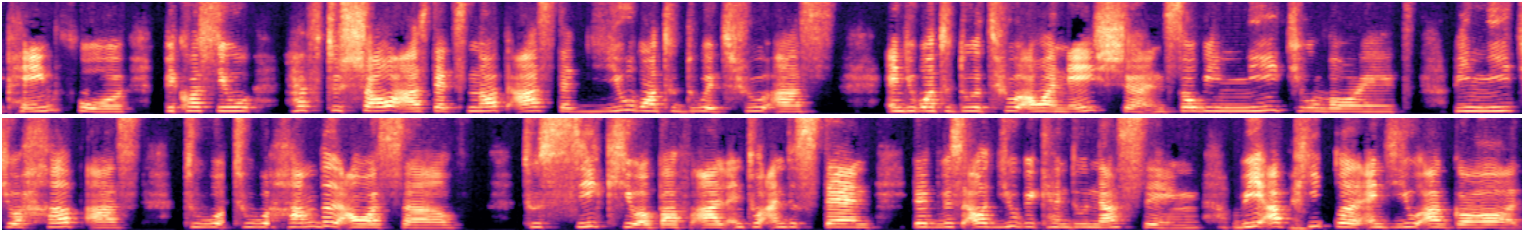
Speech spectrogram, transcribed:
painful because you have to show us that's not us that you want to do it through us and you want to do it through our nation. So we need you, Lord. We need you. Help us to, to humble ourselves, to seek you above all, and to understand that without you, we can do nothing. We are mm. people and you are God.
